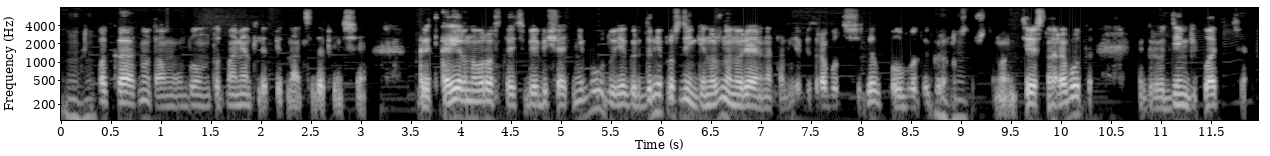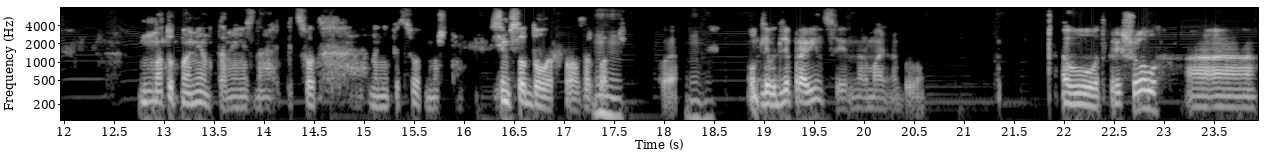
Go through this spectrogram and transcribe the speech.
Угу. Пока, ну, там был на тот момент лет 15 до пенсии. Говорит, карьерного роста я тебе обещать не буду. Я говорю, да мне просто деньги нужны, ну, реально, там, я без работы сидел полгода. Я говорю, ну, слушайте, ну, интересная работа. Я говорю, деньги платите. На тот момент, там, я не знаю, 500, ну, не 500, может, 700 долларов была зарплата. Угу. Ну, для, для провинции нормально было. Вот, пришел, а,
